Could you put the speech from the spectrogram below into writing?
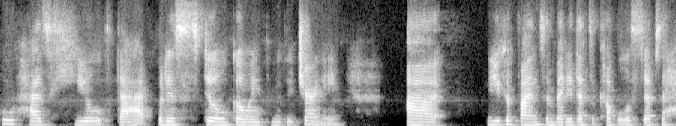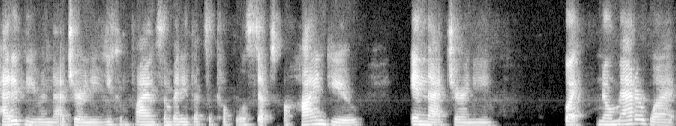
who has healed that, but is still going through the journey. Uh, you could find somebody that's a couple of steps ahead of you in that journey. You can find somebody that's a couple of steps behind you in that journey. But no matter what,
